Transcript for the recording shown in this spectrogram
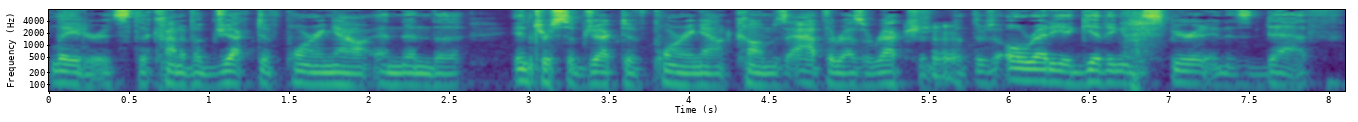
later. It's the kind of objective pouring out and then the intersubjective pouring out comes at the resurrection. But there's already a giving of the Spirit in his death,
